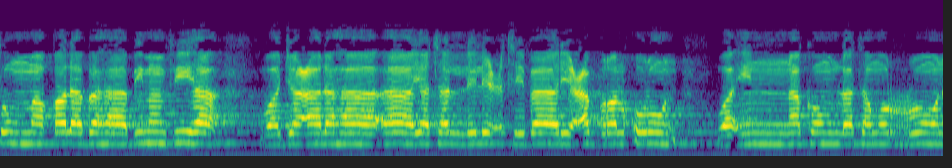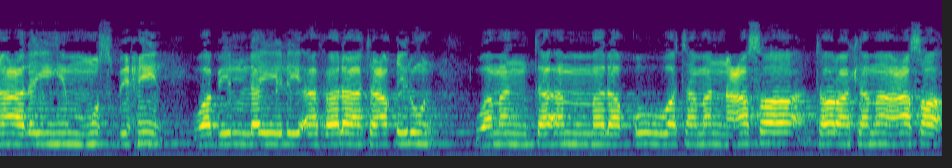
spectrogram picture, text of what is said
ثم قلبها بمن فيها وجعلها آية للاعتبار عبر القرون وإنكم لتمرون عليهم مصبحين وبالليل أفلا تعقلون ومن تأمل قوة من عصى ترك ما عصى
